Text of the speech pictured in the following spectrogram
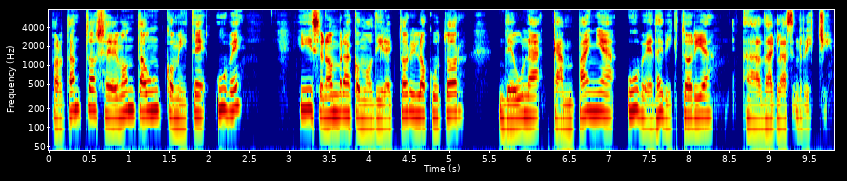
Por tanto, se monta un comité V y se nombra como director y locutor de una campaña V de victoria a Douglas Ritchie.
